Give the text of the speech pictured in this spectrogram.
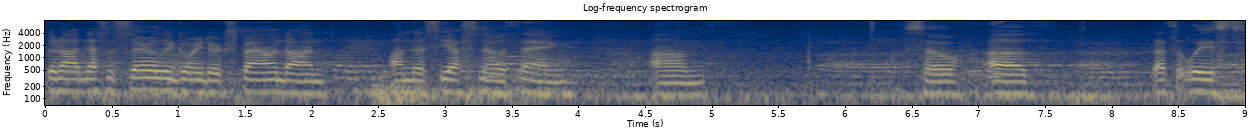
They're not necessarily going to expound on, on this yes, no thing. Um, so uh, that's at least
